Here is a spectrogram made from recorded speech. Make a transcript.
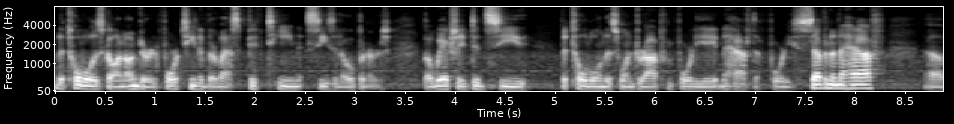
the total has gone under in 14 of their last 15 season openers, but we actually did see the total in this one drop from 48 and a half to 47 and a half, uh,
